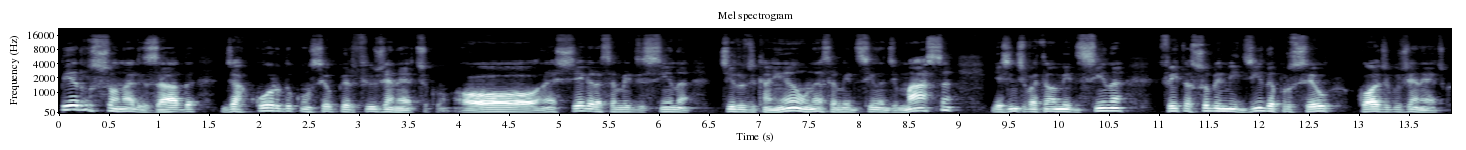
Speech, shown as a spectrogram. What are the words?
personalizada de acordo com seu perfil genético. Oh, né? chega dessa medicina tiro de canhão, né? essa medicina de massa, e a gente vai ter uma medicina feita sob medida para o seu código genético.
